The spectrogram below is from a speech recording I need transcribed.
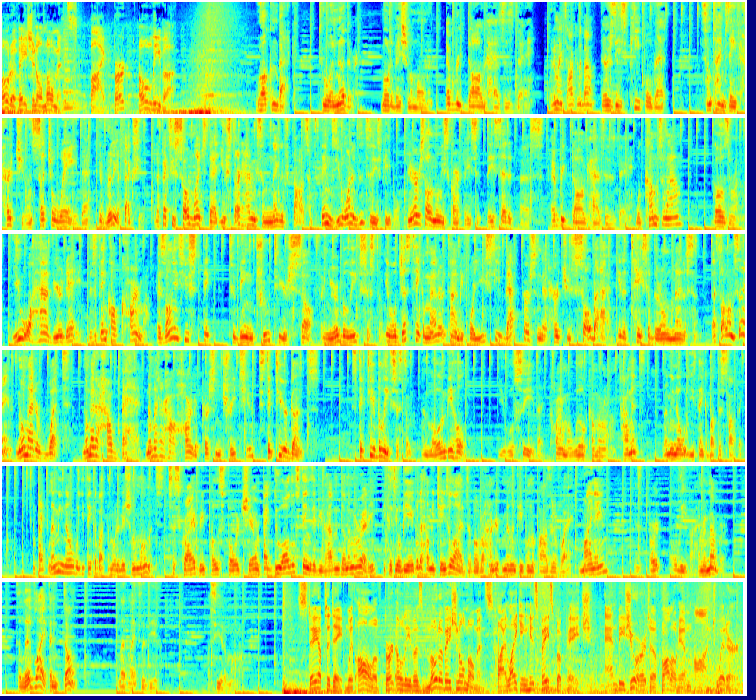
Motivational Moments by Bert Oliva. Welcome back to another motivational moment. Every dog has his day. What am I talking about? There's these people that sometimes they've hurt you in such a way that it really affects you. It affects you so much that you start having some negative thoughts of things you want to do to these people. If you ever saw the movie Scarface, they said it best. Every dog has his day. What comes around, goes around. You will have your day. There's a thing called karma. As long as you stick to being true to yourself and your belief system, it will just take a matter of time before you see that person that hurt you so bad get a taste of their own medicine. That's all I'm saying. No matter what, no matter how bad, no matter how hard a person treats you, stick to your guns. Stick to your belief system, and lo and behold, you will see that karma will come around. Comment, let me know what you think about this topic. In fact, let me know what you think about the motivational moments. Subscribe, repost, forward, share. In fact, do all those things if you haven't done them already because you'll be able to help me change the lives of over 100 million people in a positive way. My name is Bert Oliva. And remember to live life and don't let life live you. I'll see you tomorrow. Stay up to date with all of Bert Oliva's motivational moments by liking his Facebook page. And be sure to follow him on Twitter.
